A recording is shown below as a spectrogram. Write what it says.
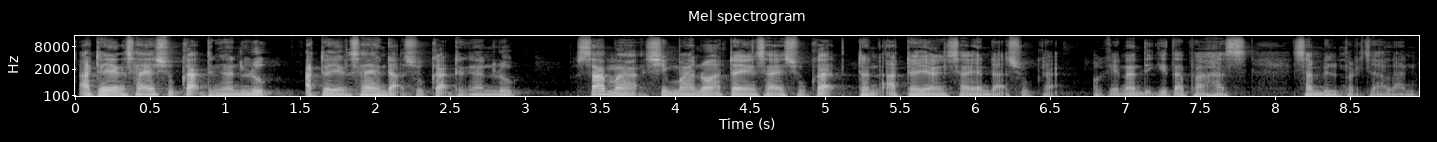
ada yang saya suka dengan look, ada yang saya tidak suka dengan look. Sama Shimano ada yang saya suka dan ada yang saya tidak suka. Oke, nanti kita bahas sambil berjalan.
